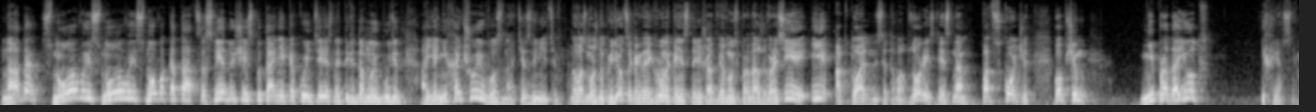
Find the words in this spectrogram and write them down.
надо снова и снова и снова кататься. Следующее испытание, какое интересно передо мной будет, а я не хочу его знать, извините. Но возможно придется, когда игру наконец-то решат вернуть в продажи в России и актуальность этого обзора, естественно, подскочит. В общем, не продают и хрен с ним.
